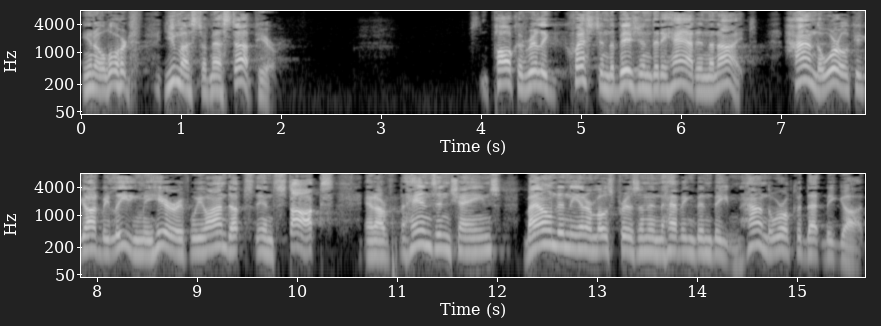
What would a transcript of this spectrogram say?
you know, Lord, you must have messed up here. Paul could really question the vision that he had in the night. How in the world could God be leading me here if we wind up in stocks and our hands in chains, bound in the innermost prison and having been beaten? How in the world could that be God?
